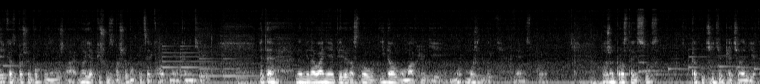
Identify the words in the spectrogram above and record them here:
Церковь с большой буквы не нужна. Ну, я пишу с большой буквы церковь, вот мне комментируют. Это наименование переросло у идол в умах людей. Ну, может быть, я не спорю. Нужен просто Иисус, как учитель для человека.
